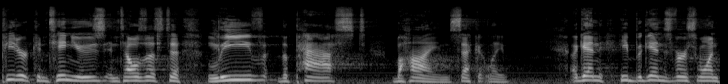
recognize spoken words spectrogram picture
Peter continues and tells us to leave the past behind. Secondly, Again, he begins verse 1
